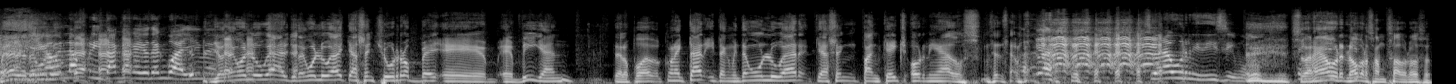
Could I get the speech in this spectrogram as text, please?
Mira, yo tengo Llega a un, ver la fritanga que yo tengo me- yo tengo un lugar, yo tengo un lugar que hacen churros ve- eh, eh, vegan. Te los puedo conectar y también tengo un lugar que hacen pancakes horneados. Suena aburridísimo. Suenan aburridos, no, pero son sabrosos.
